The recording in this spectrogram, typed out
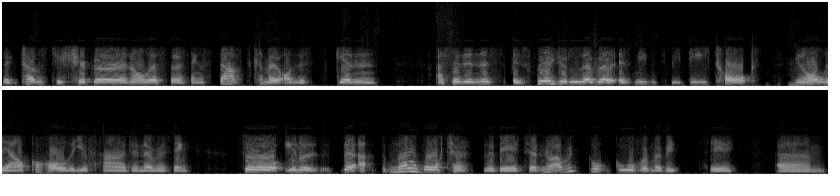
that turns to sugar and all this sort of thing starts to come out on the skin. I said, and this it's where your liver is needing to be detoxed. You know, all the alcohol that you've had and everything. So you know, the, the more water, the better. No, I would go go over maybe say um,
